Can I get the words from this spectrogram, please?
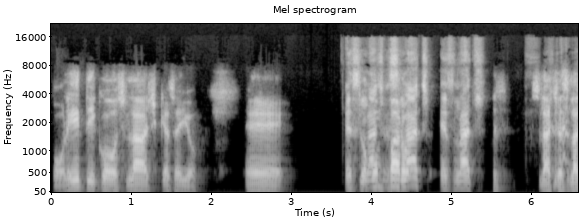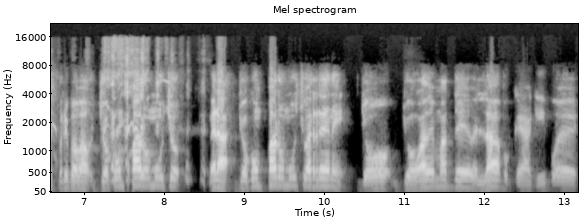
político, slash, qué sé yo. Eh, yo comparo, slash, slash. Slash, slash por ahí para abajo. Yo comparo mucho, mira, yo comparo mucho a René. Yo, yo además de, ¿verdad? Porque aquí pues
